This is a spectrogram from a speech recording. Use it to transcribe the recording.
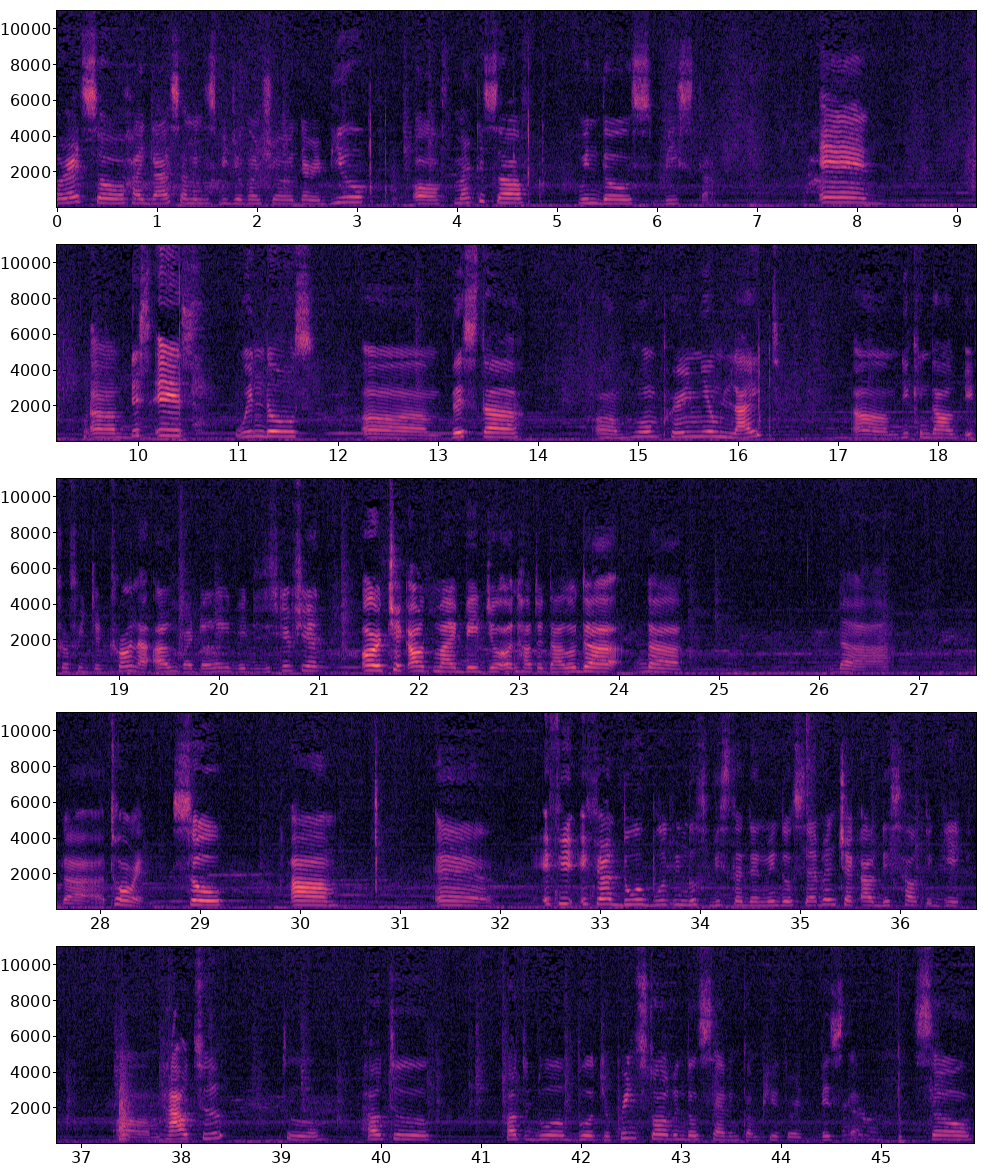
Alright, so hi guys, I'm in this video to show the review of Microsoft Windows Vista. And um, this is Windows um, Vista um, Home Premium Lite. Um, you can download it for free to Tron. I'll provide the link in the description, or check out my video on how to download the the the the torrent. So um if you if you want dual boot Windows Vista then Windows 7 check out this how to get um how to to how to how to dual boot your pre-install Windows 7 computer Vista. So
